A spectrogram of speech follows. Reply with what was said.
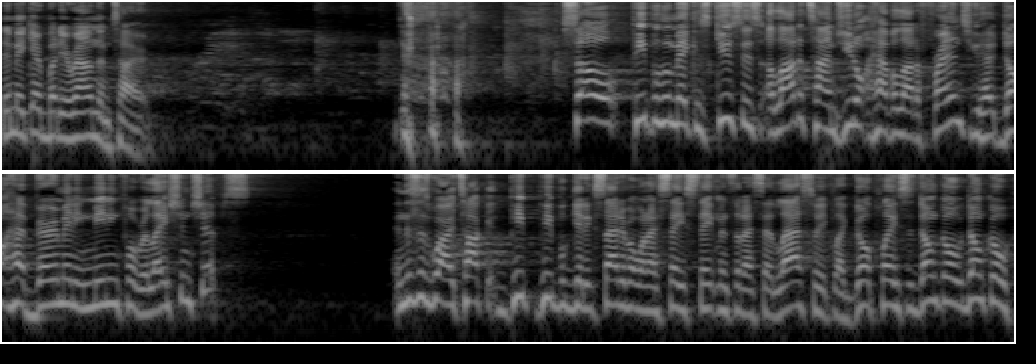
They make everybody around them tired. So, people who make excuses, a lot of times you don't have a lot of friends, you don't have very many meaningful relationships. And this is where I talk, people get excited about when I say statements that I said last week, like go places, don't go, don't go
